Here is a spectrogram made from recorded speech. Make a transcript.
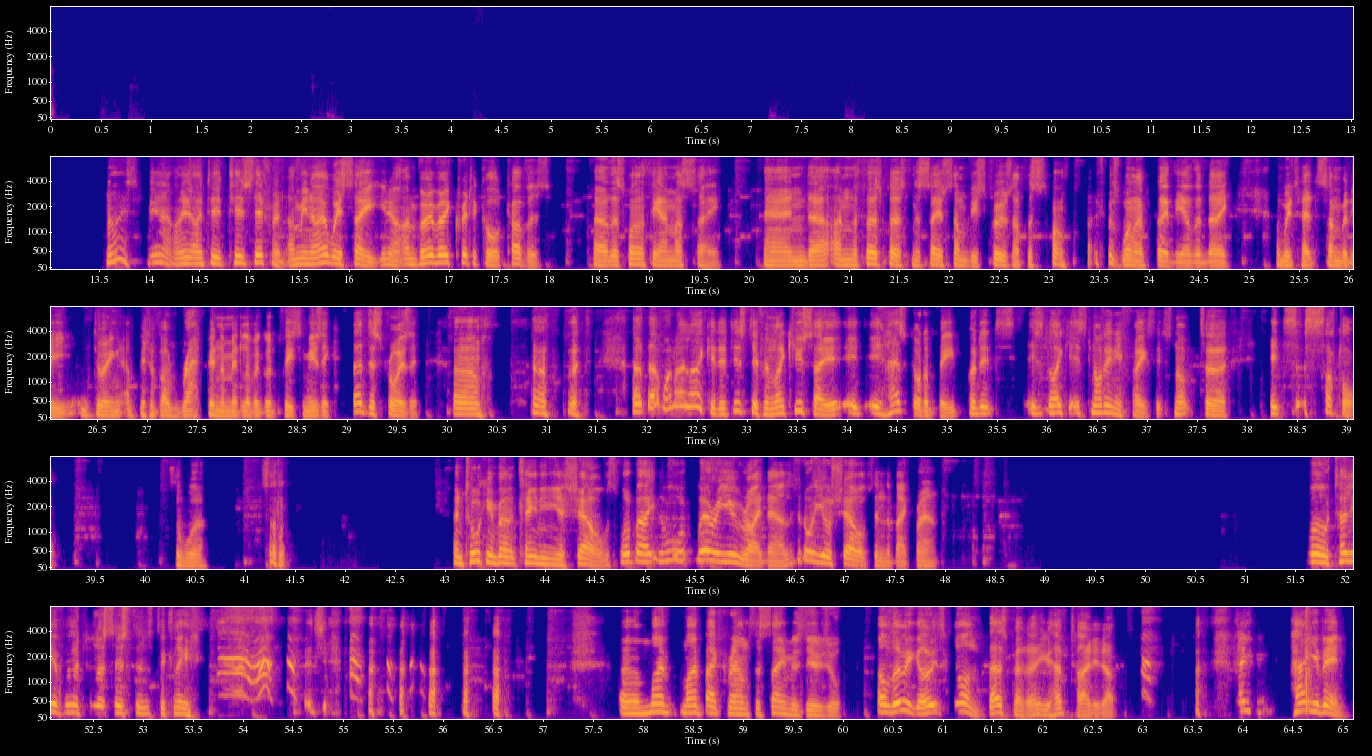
Nice. Yeah, I, I. It is different. I mean, I always say, you know, I'm very, very critical of covers. Uh, that's one thing I must say. And uh, I'm the first person to say if somebody screws up a song. There was one I played the other day, and which had somebody doing a bit of a rap in the middle of a good piece of music. That destroys it. Um, but uh, that one I like it. It is different, like you say. It, it has got a beat, but it's it's like it's not in your face. It's not. Uh, it's subtle. It's the word. Subtle. And talking about cleaning your shelves, what about where are you right now? Look at all your shelves in the background. Well, tell your virtual assistants to clean. uh, my my background's the same as usual. Oh, there we go. It's gone. That's better. You have tidied up. how, how you been?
